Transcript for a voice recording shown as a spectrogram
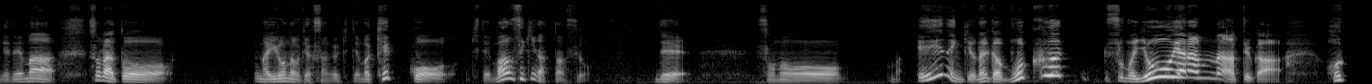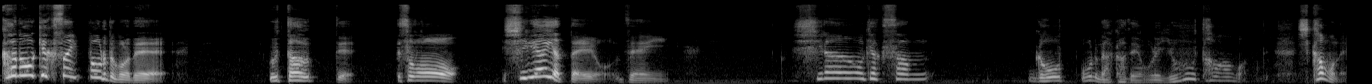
ね。でね、まあ、その後、まあいろんなお客さんが来て、まあ結構来て満席になったんですよ。で、その、まあ、ええー、ねんけど、なんか僕は、その、ようやらんなっていうか、他のお客さんいっぱいおるところで、歌うって、その、知り合いやったらええよ、全員。知らんお客さんがおる中で、俺、ようたわんわって。しかもね、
